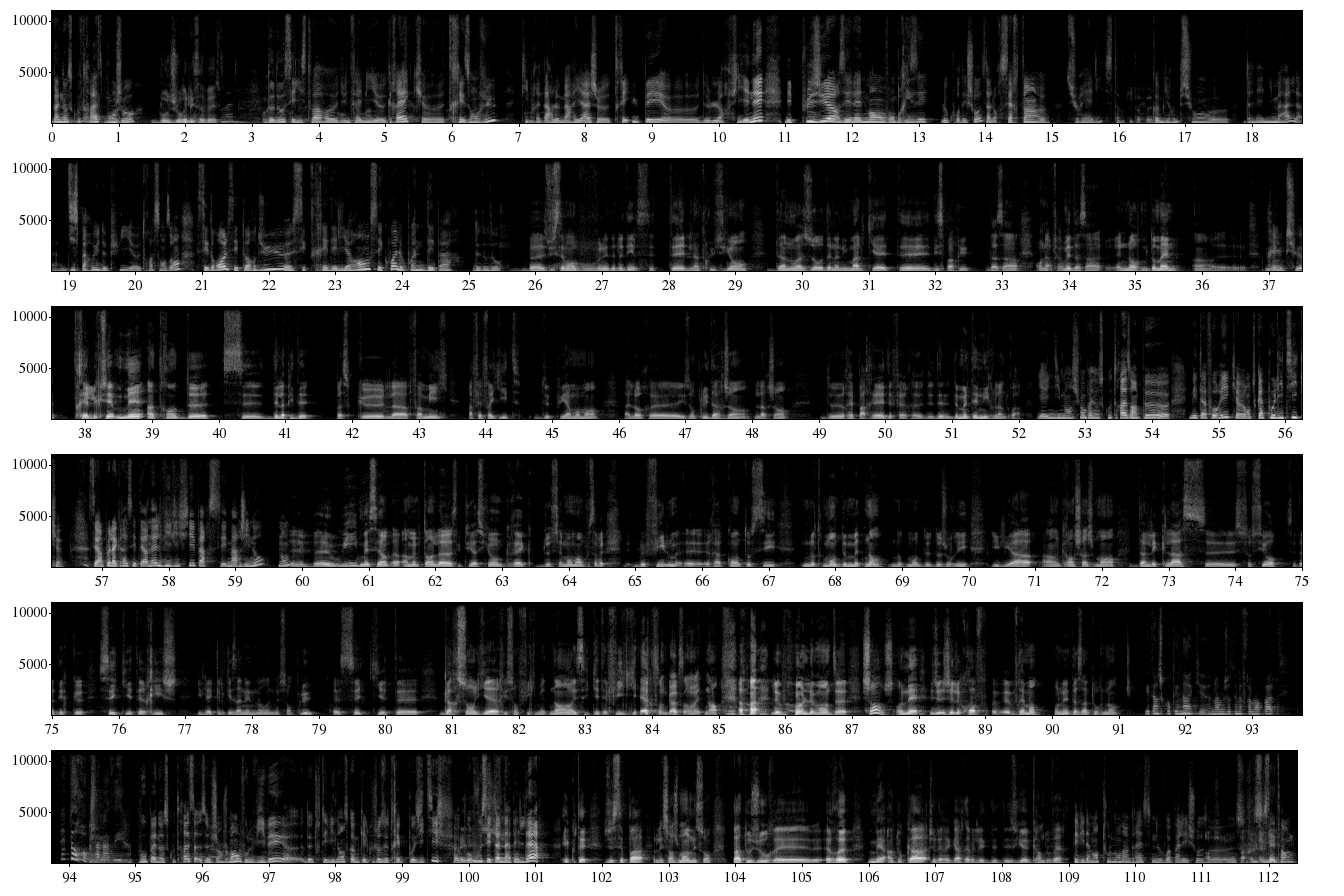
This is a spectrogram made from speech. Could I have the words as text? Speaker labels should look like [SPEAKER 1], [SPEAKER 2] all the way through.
[SPEAKER 1] Panos Koutras, bonjour.
[SPEAKER 2] Bonjour Elisabeth.
[SPEAKER 1] Dodo, c'est l'histoire euh, d'une famille euh, grecque euh, très en vue qui prépare le mariage très huppé de leur fille aînée, mais plusieurs événements vont briser le cours des choses. Alors certains surréalistes, comme l'irruption d'un animal disparu depuis 300 ans. C'est drôle, c'est tordu, c'est très délirant. C'est quoi le point de départ de Dodo
[SPEAKER 2] ben Justement, vous venez de le dire, c'était l'intrusion d'un oiseau, d'un animal qui a été disparu. Dans un, on est enfermé dans un énorme domaine. Hein,
[SPEAKER 1] euh, très luxueux.
[SPEAKER 2] Très luxueux, mais en train de se délapider. Parce que la famille a fait faillite depuis un moment. Alors, euh, ils n'ont plus d'argent, l'argent de réparer, de, faire, de, de maintenir l'endroit.
[SPEAKER 1] Il y a une dimension Panos Koutras un peu euh, métaphorique, euh, en tout cas politique. C'est un peu la Grèce éternelle vivifiée par ces marginaux, non?
[SPEAKER 2] Eh ben Oui, mais c'est en, même temps la situation grecque de ce moment. Vous savez, le film euh, raconte aussi notre monde de maintenant, notre monde d'aujourd'hui. Il y a un grand changement dans les classes sociaux, c'est-à-dire que ceux qui étaient riches il y a quelques années ne sont plus ceux qui étaient garçons hier, ils sont filles maintenant, et ceux qui étaient filles hier sont garçons maintenant. le, monde, le monde change. On est, je, le crois vraiment, on est dans un tournant.
[SPEAKER 1] Vous, Panos Koutras, ce changement, vous le vivez euh, de toute évidence comme quelque chose de très positif. Pour vous, c'est un appel d'air.
[SPEAKER 2] Écoutez, je ne sais pas, les changements ne sont pas toujours euh, heureux, mais en tout cas, je les regarde avec des, yeux grands ouverts.
[SPEAKER 1] Évidemment, tout le monde en Grèce ne voit pas les choses euh, sous, cet angle.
